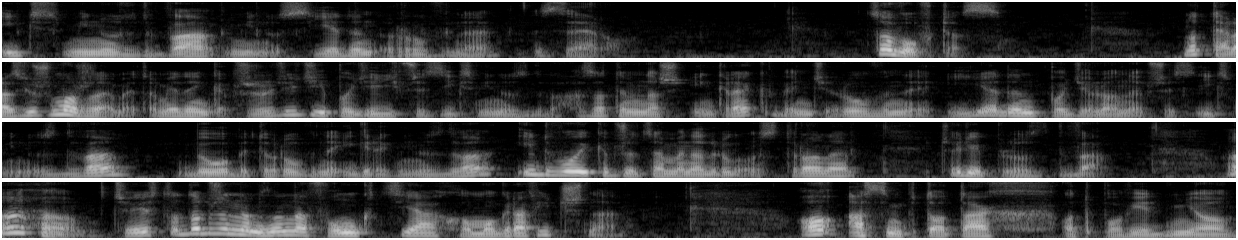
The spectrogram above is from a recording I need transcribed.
x minus 2 minus 1 równe 0. Co wówczas? No teraz już możemy tą jedynkę przerzucić i podzielić przez x minus 2. Zatem nasz y będzie równy 1 podzielone przez x minus 2. Byłoby to równe y minus 2. I dwójkę wrzucamy na drugą stronę, czyli plus 2. Aha, czy jest to dobrze nam znana funkcja homograficzna o asymptotach odpowiednio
